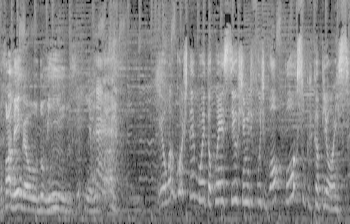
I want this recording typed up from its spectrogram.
O Flamengo é o Domingos, enfim, é muito É. Eu gostei muito, eu conheci os times de futebol por super campeões.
